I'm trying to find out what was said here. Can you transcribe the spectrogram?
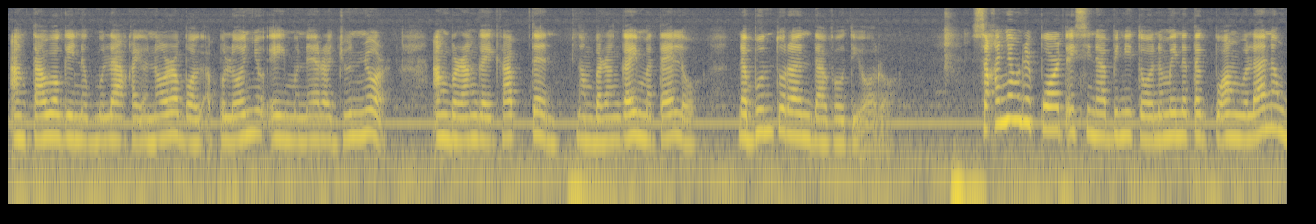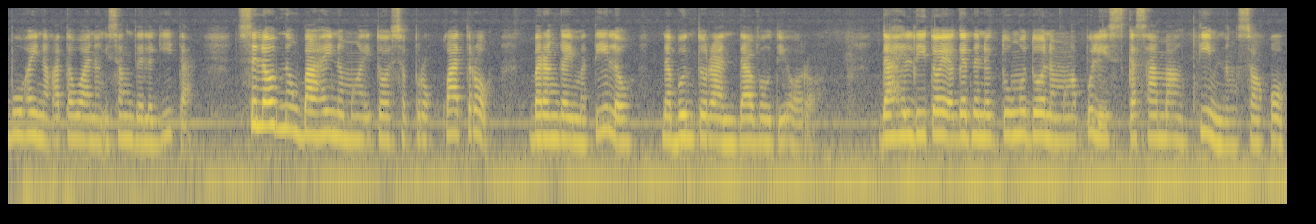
Ang tawag ay nagmula kay Honorable Apolonio A. Monera Jr., ang barangay captain ng Barangay Matelo, Nabunturan, Davao de Oro. Sa kanyang report ay sinabi nito na may natagpo ang wala ng buhay na katawan ng isang dalagita sa loob ng bahay ng mga ito sa Pro 4, Barangay Matilo, Nabunturan, Davao de Oro. Dahil dito ay agad na nagtungo doon ang mga pulis kasama ang team ng Soko.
